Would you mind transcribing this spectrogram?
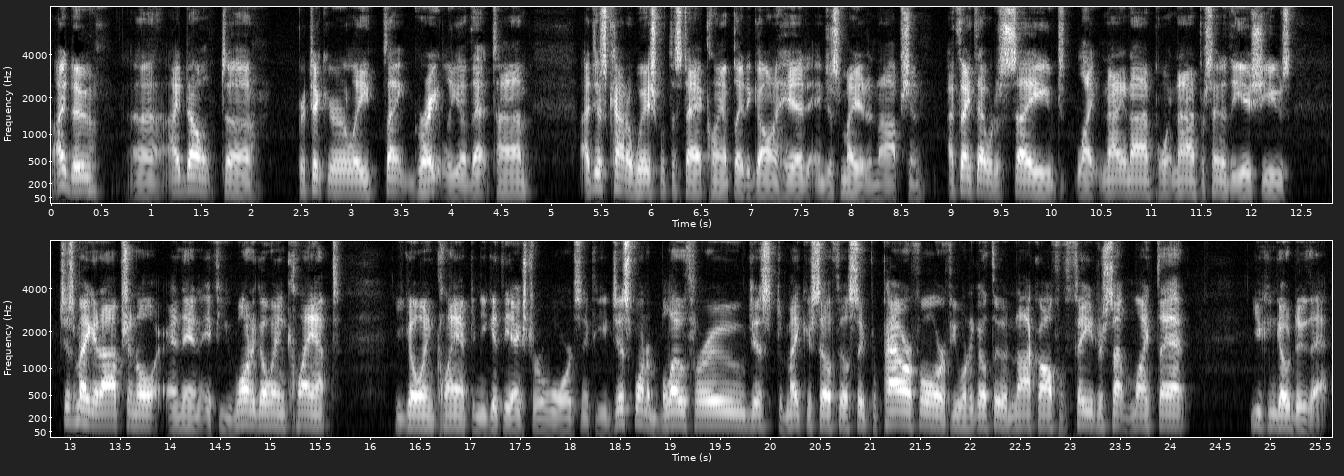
I do. Uh, I don't uh, particularly think greatly of that time. I just kind of wish with the stat clamp they'd have gone ahead and just made it an option. I think that would have saved like 99.9% of the issues. Just make it optional, and then if you want to go in clamped, you go in clamped and you get the extra rewards. And if you just want to blow through just to make yourself feel super powerful, or if you want to go through and knock off a feat or something like that, you can go do that.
